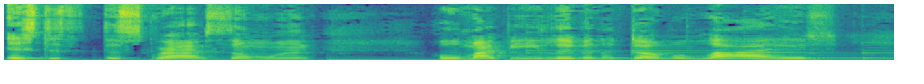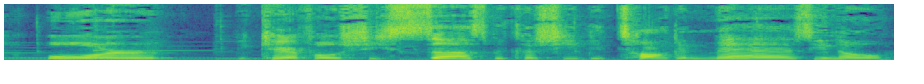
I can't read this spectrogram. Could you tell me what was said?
is to describe someone who might be living a double life, or be careful, she's sus because she be talking mess, you know.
